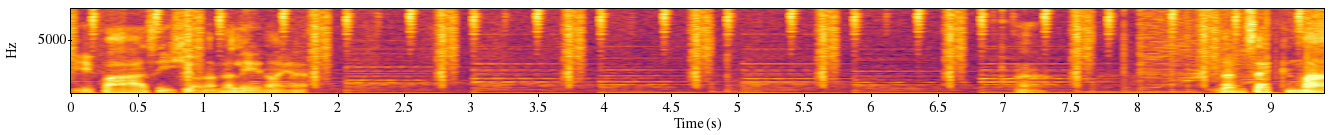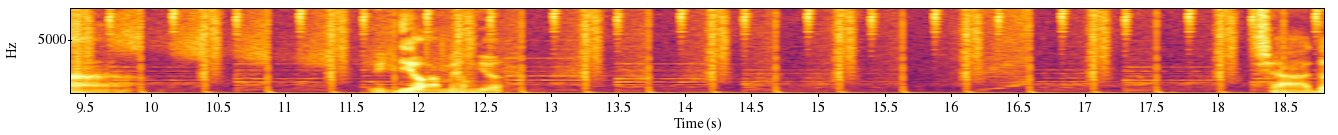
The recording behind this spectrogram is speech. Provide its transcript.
สีฟ้าสีเขียวน้ำทะเลหน่อยฮะ ดันเซตขึ้นมา นิดเดียวครับ ไม่ต้องเยอะ ชาโด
